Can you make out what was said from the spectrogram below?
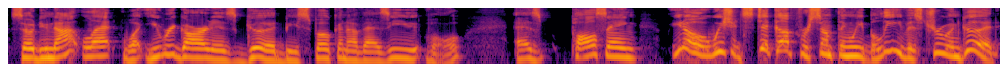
So do not let what you regard as good be spoken of as evil, as Paul saying, you know, we should stick up for something we believe is true and good.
